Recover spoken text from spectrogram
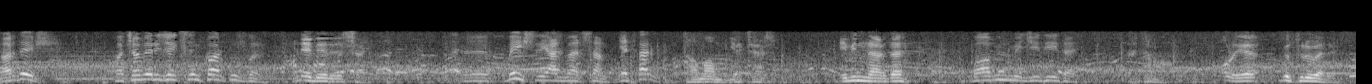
Kardeş, kaça vereceksin karpuzları? Ne verirsen. Ee, beş riyal versem yeter mi? Tamam yeter. Evin nerede? Babil Mecidi'de. E, tamam. Oraya götürüverin.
